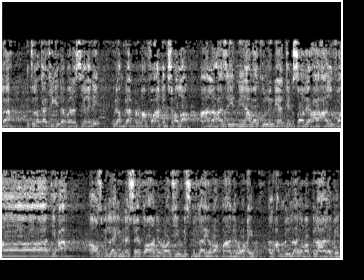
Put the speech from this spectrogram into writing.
Nah, itulah kaji kita pada siang ini. Mudah-mudahan bermanfaat insyaallah. Ala hazihi wa kulli niyatin salihah. Al-Fatihah. أعوذ بالله من الشيطان الرجيم. بسم الله الرحمن الرحيم. الحمد لله رب العالمين.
